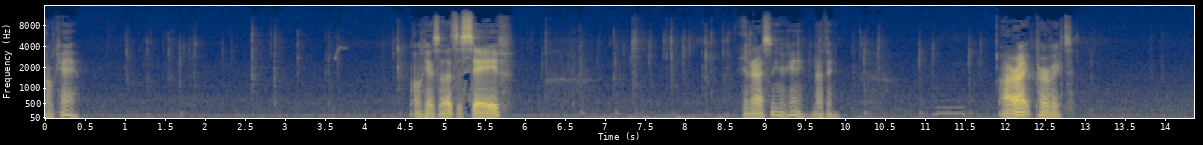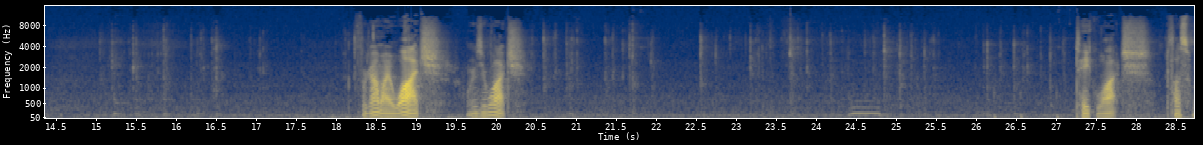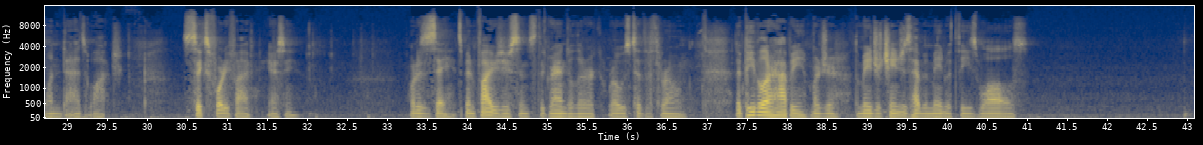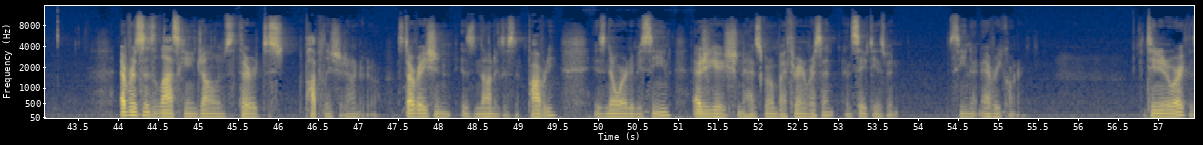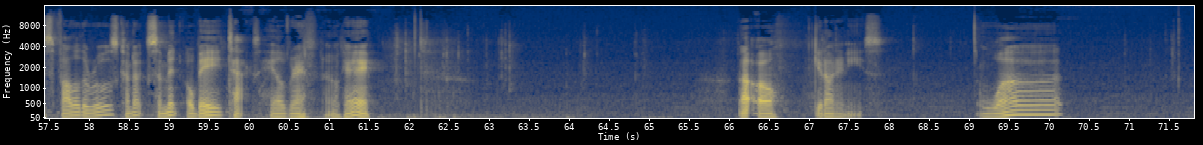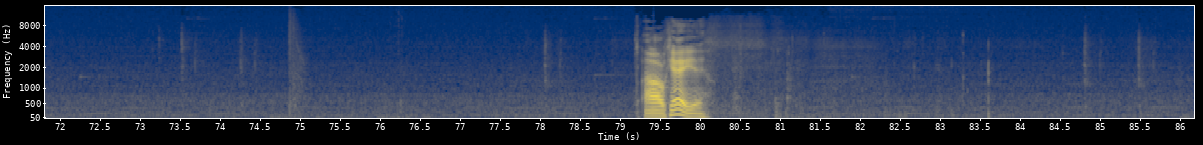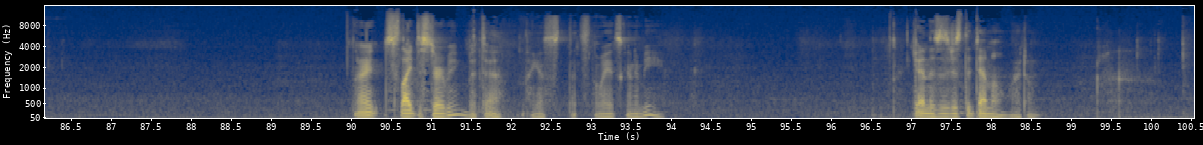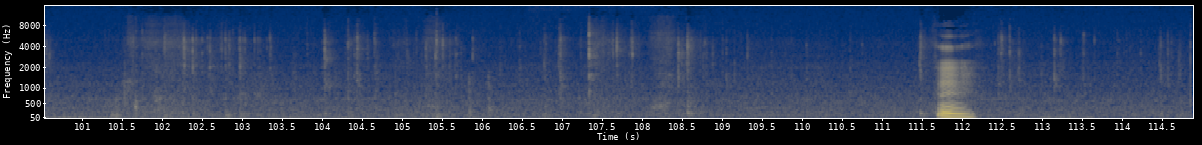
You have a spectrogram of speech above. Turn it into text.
Okay. Okay, so that's a save. Interesting. Okay, nothing. Alright, perfect. Forgot my watch. Where's your watch? Take watch. Plus one dad's watch. 645. You see? What does it say? It's been five years since the Grand Alaric rose to the throne. The people are happy. The major changes have been made with these walls. Ever since the last king, John Williams III, population underground. Starvation is non-existent. Poverty is nowhere to be seen. Education has grown by 300%, and safety has been seen at every corner. Continue to work. Let's follow the rules. Conduct. Submit. Obey. Tax. Hail Grand. Okay. Uh oh. Get on your knees. What? Okay. Alright, slight disturbing, but uh, I guess that's the way it's going to be. Again, this is just the demo. I don't. Hmm.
